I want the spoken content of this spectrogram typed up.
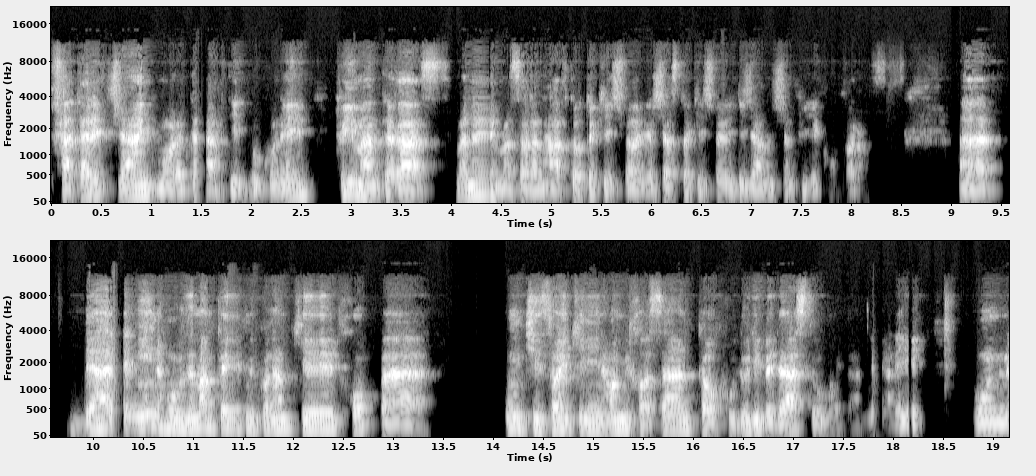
خطر جنگ ما را تهدید بکنه توی منطقه است. و نه مثلا هفتاد تا کشور یا شست تا کشوری که جمع میشن توی یک کنفرانس. در این حوزه من فکر می‌کنم که خب اون چیزهایی که اینها می‌خواستن تا حدودی به دست آوردن. یعنی اون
